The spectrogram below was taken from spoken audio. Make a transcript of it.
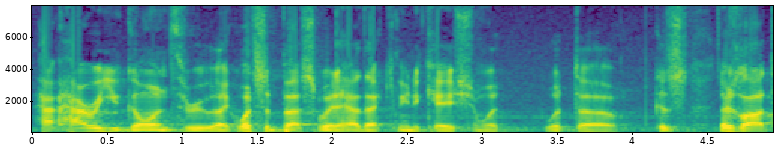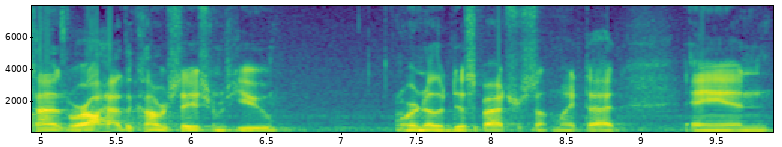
How, how are you going through like what's the best way to have that communication with with the because there's a lot of times where I'll have the conversation with you or another dispatcher or something like that and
